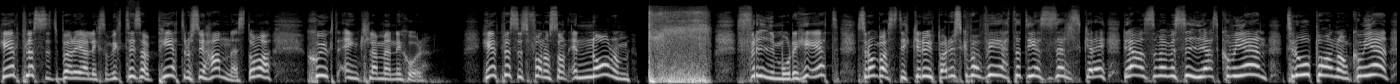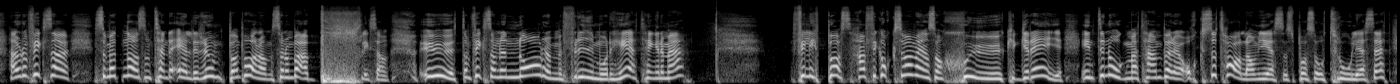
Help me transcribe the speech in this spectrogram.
Helt plötsligt börjar liksom, till exempel Petrus och Johannes, de var sjukt enkla människor. Helt plötsligt får de sån enorm frimodighet. Så de bara sticker ut. Bara, du ska bara veta att Jesus älskar dig. Det är han som är Messias. Kom igen, tro på honom, kom igen. de fick så, som att någon som tände eld i rumpan på dem. Så de bara liksom, ut. De fick sån enorm frimodighet. Hänger ni med? Filippos, han fick också vara med om en sån sjuk grej. Inte nog med att han började också tala om Jesus på så otroliga sätt.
